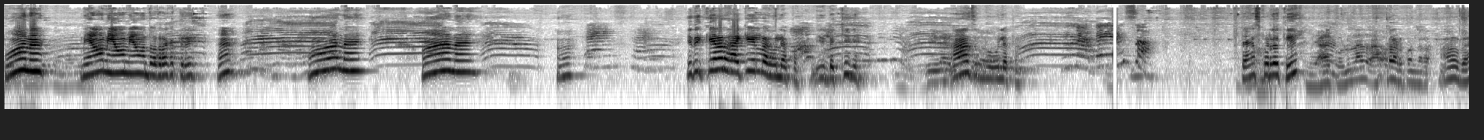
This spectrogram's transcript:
ಹ್ಞೂನ ಮ್ಯಾವ್ ಮ್ಯಾವ್ ಮ್ಯಾವ್ ಅಂತ ಒದ್ರಾಕತ್ತೀರಿ. ಹಾಂ? ಹ್ಞೂ ಹ್ಞೂನ ಹಾಂ? ಇದಕ್ಕೇನಾರು ಹಾಕಿ ಇಲ್ಲ ಹುಲಿಯಪ್ಪ? ಈ ಬೆಕ್ಕಿಗೆ? ಹಾ ಹುಲಿಯಪ್ಪ. ಥ್ಯಾಂಕ್ಸ್ ಕೊಡ್ತೈತಿ? ಹೌದಾ?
